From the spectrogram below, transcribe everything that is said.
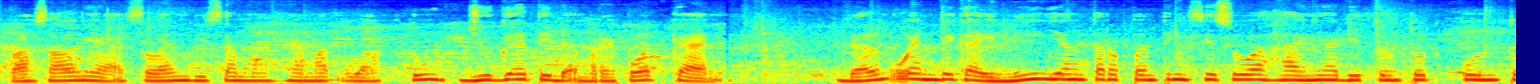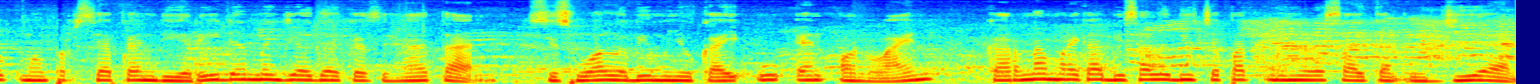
Pasalnya, selain bisa menghemat waktu, juga tidak merepotkan. Dalam UNBK ini, yang terpenting siswa hanya dituntut untuk mempersiapkan diri dan menjaga kesehatan. Siswa lebih menyukai UN online karena mereka bisa lebih cepat menyelesaikan ujian.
